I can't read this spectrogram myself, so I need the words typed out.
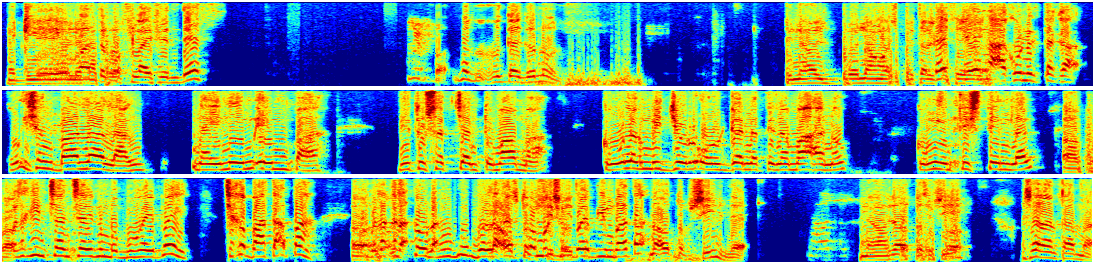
Naghihingal na matter po. of life and death. Ba- Ba't magkaganon? Pinahold po ng hospital Kaya, kasi kaya nga ako nagtaka, kung isang bala lang na inimim pa dito sa tiyan tumama, kung walang major organ na tinamaan, no? kung intestine lang, Apo. malaking chance ay nung mabuhay pa eh. Tsaka bata pa. Oo. Malakas pa, bubu- malakas pa mag-survive yung bata. Na-autopsy? Hindi. na-autopsy Na-autopsy? po. Saan ang tama?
